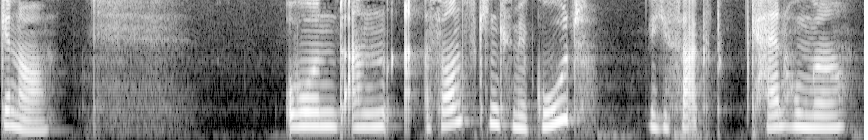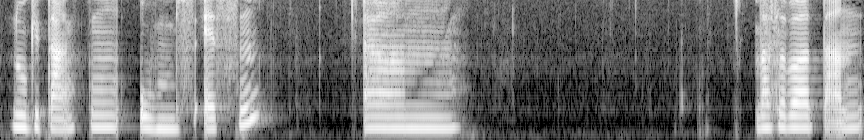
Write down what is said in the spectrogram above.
genau. Und an, sonst ging es mir gut. Wie gesagt, kein Hunger, nur Gedanken ums Essen. Ähm, was aber dann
